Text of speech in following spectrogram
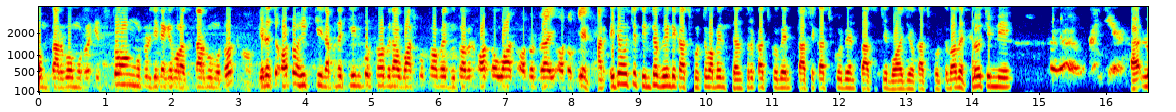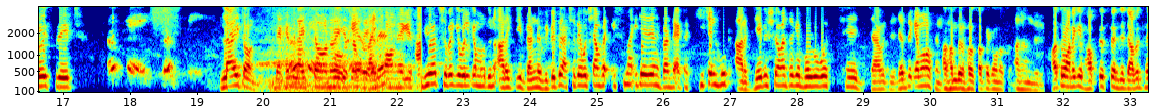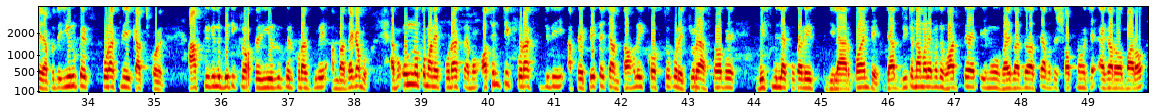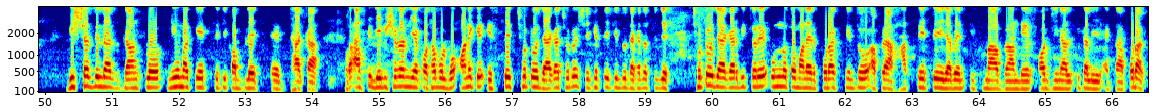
একদম turbo motor strong motor যেটাকে বলা হয় টার্বো মোটর এটা হচ্ছে অটো হিট ক্লিন আপনাদের ক্লিন করতে হবে না ওয়াশ করতে হবে ধুতে হবে auto wash auto dry auto clean আর এটা হচ্ছে তিনটা ভেন্টে কাজ করতে পারবেন সেন্সর কাজ করবেন টাচে কাজ করবেন প্লাস হচ্ছে বয়েজেও কাজ করতে পারবেন hello chimney. Low spirit. Light on দেখেন লাইটটা অন হয়ে গেছে লাইট অন হয়ে গেছে। ভিউয়ার্স সবাইকে ওয়েলকাম নতুন আরেকটি ব্র্যান্ডের ভিডিওতে একসাথে বলছি আমরা ইসমা ইটালিয়ান ব্র্যান্ডের একটা কিচেন হুড আর যে বিষয়ে আমাদেরকে বলব হচ্ছে জাভেদ জাভেদ কেমন আছেন? আলহামদুলিল্লাহ আপনি কেমন আছেন? আলহামদুলিল্লাহ। হয়তো অনেকে ভাবতেছেন যে জাভেদ ভাই আপনি তো ইউরোপের প্রোডাক্ট নিয়ে কাজ করেন। আজকে কিন্তু ব্যতিক্রম আপনার ইউরোপের প্রোডাক্ট গুলি আমরা দেখাবো। এবং উন্নত মানের প্রোডাক্টস এবং অথেন্টিক প্রোডাক্টস যদি আপনি পেতে চান, তাহলেই কষ্ট করে চলে আসতে হবে বিসমিল্লা কুকারিজ ডিলার পয়েন্টে। যার দুইটা নাম্বারের মধ্যে হোয়াটসঅ্যাপ ইমো ভাইবার দেওয়া আছে। আমাদের স্বপ্ন হচ্ছে এগারো বারো Biswas builders ground floor new market city complex Dhaka. তো আজকে যে বিষয়টা নিয়ে কথা বলব অনেকের স্পেস ছোট জায়গা ছোট সেক্ষেত্রে কিন্তু দেখা যাচ্ছে যে ছোট জায়গার ভিতরে উন্নত মানের প্রোডাক্টস কিন্তু আপনারা হাতে পেয়ে যাবেন ইসমা ব্র্যান্ডের অরিজিনাল ইতালির একটা প্রোডাক্ট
